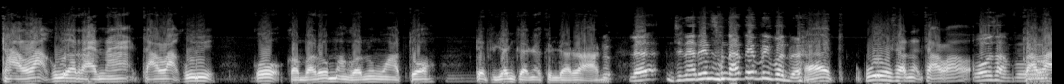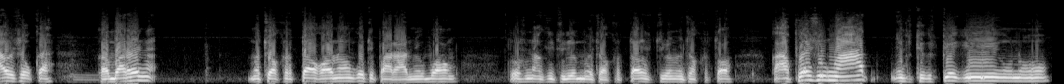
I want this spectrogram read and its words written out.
Hmm. calak kuwi ora enak, calak kuwi kok gambare manggone wadoh, tek biyen gak ana kendaraan. Lah jenengan sunate pripun, Mbah? Eh, kuwi wis ana calak. Oh, sampun. Calak wis akeh. Gambare nek Mojokerto kono engko diparani wong. Terus nang kidule Mojokerto, kidule Mojokerto. Kabeh sunat ning gede-gede iki ngono.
